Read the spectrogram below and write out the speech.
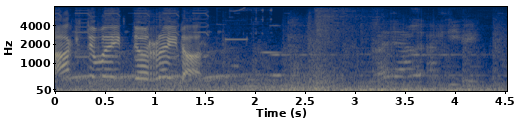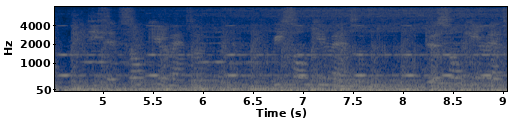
Activate the radar. Radar activé. 1700 km. 800 km. 200 km.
